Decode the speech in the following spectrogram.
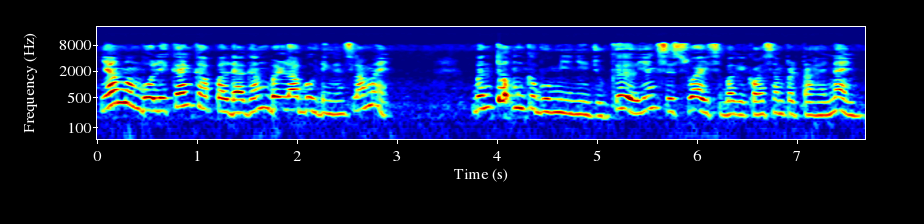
yang membolehkan kapal dagang berlabuh dengan selamat. Bentuk muka buminya juga yang sesuai sebagai kawasan pertahanan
